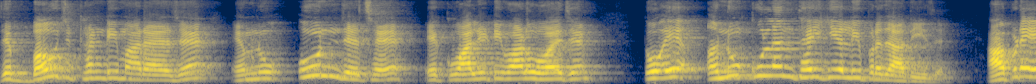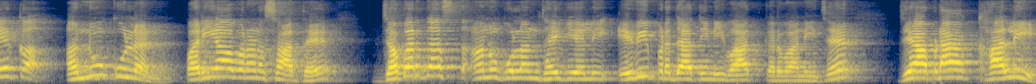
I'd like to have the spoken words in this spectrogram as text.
જે બહુ જ ઠંડીમાં રહે છે, એમનું ઊન જે છે એ ક્વોલિટીવાળું હોય છે. તો એ અનુકૂલન થઈ ગયેલી પ્રજાતિ છે. આપણે એક અનુકૂલન, પર્યાવરણ સાથે જબરદસ્ત અનુકૂલન થઈ ગયેલી એવી પ્રજાતિની વાત કરવાની છે, જે આપણા ખાલી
